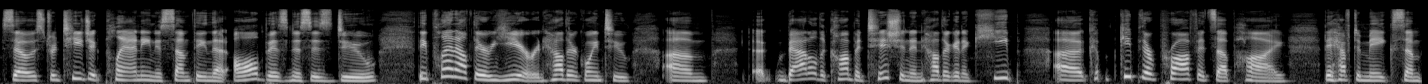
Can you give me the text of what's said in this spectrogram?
So, strategic planning is something that all businesses do. They plan out their year and how they're going to. Um, uh, battle the competition and how they're going to keep uh, keep their profits up high. They have to make some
